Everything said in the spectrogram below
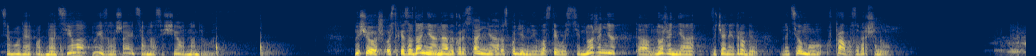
це буде 1 ціла. Ну і залишається у нас ще 1 друга. Ну що ж, ось таке завдання на використання розподільної властивості множення та множення звичайних дробів. На цьому вправу завершено. Thank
